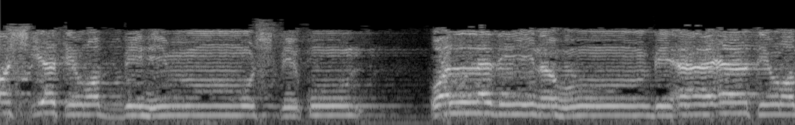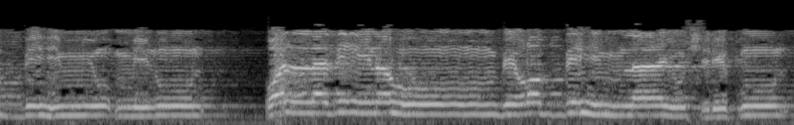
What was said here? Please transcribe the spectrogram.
خشية ربهم مشفقون والذين هم بآيات ربهم يؤمنون والذين هم بربهم لا يشركون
